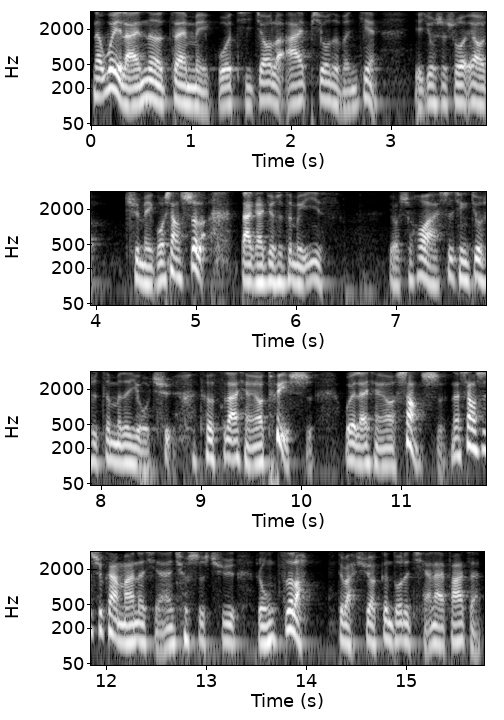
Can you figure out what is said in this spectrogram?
那未来呢，在美国提交了 IPO 的文件，也就是说要去美国上市了，大概就是这么个意思。有时候啊，事情就是这么的有趣。特斯拉想要退市，未来想要上市，那上市去干嘛呢？显然就是去融资了，对吧？需要更多的钱来发展。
